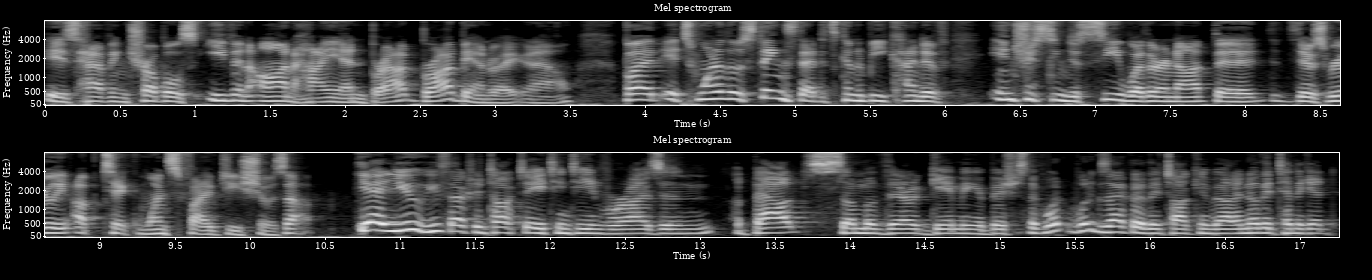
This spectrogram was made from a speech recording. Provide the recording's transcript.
is having troubles even on high end broad- broadband right now. But it's one of those things that it's going to be kind of interesting to see whether or not the, there's really uptick once 5G shows up. Yeah, and you you've actually talked to AT and T and Verizon about some of their gaming ambitions. Like, what what exactly are they talking about? I know they tend to get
